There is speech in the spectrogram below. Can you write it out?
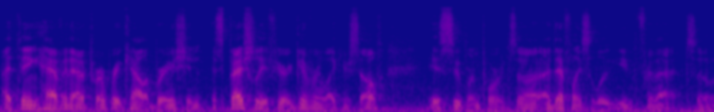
I think having that appropriate calibration, especially if you're a giver like yourself, is super important. So I, I definitely salute you for that. So.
